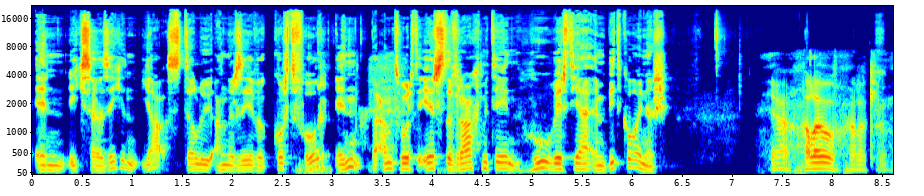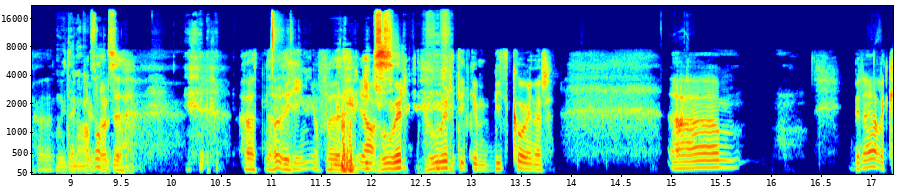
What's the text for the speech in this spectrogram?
En ik zou zeggen, ja, stel u anders even kort voor en beantwoord de eerste vraag meteen. Hoe werd jij een Bitcoiner? Ja, hallo, hallo Kim. Uh, Dank u voor de uitnodiging. Of, uh, ja, hoe, werd, hoe werd ik een bitcoiner? Um, ik ben eigenlijk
